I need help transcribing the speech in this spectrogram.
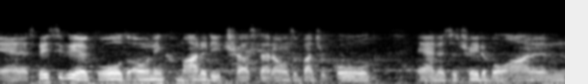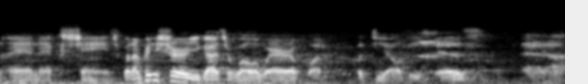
and it's basically a gold-owning commodity trust that owns a bunch of gold, and it's a tradable on an, an exchange. But I'm pretty sure you guys are well aware of what the GLD is. And, uh,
